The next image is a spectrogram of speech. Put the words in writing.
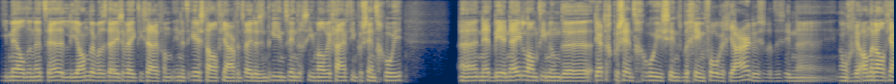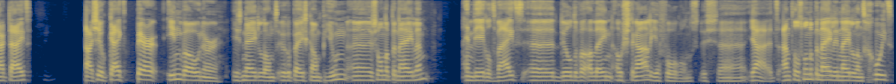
die melden het. Hè. Liander was deze week, die zei van in het eerste halfjaar van 2023 zien we alweer 15% groei. Uh, Netbeheer Nederland die noemde 30% groei sinds begin vorig jaar. Dus dat is in, in ongeveer anderhalf jaar tijd. Nou, als je ook kijkt per inwoner is Nederland Europees kampioen uh, zonnepanelen. En wereldwijd dulden we alleen Australië voor ons. Dus ja, het aantal zonnepanelen in Nederland groeit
